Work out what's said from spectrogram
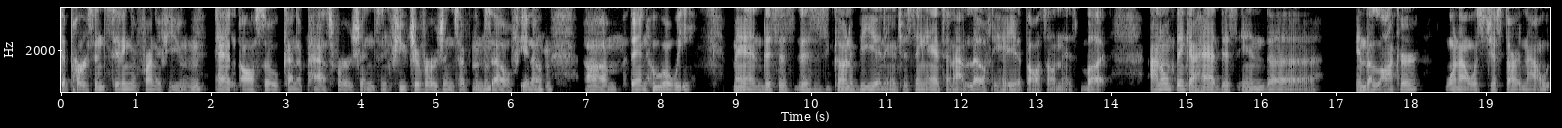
the person sitting in front of you mhm, and also kind of past versions and future versions of Mhm. themselves you know Mhm. um then who are we Man, this is this is going to be an interesting answer, and I'd love to hear your thoughts on this. But I don't think I had this in the in the locker when I was just starting out.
